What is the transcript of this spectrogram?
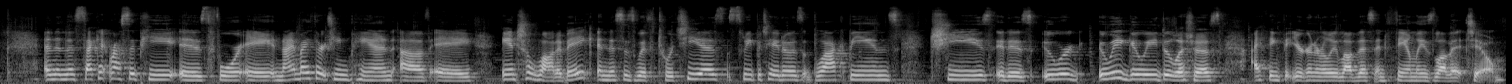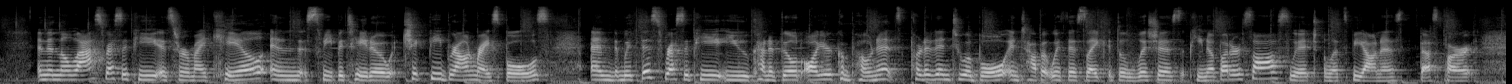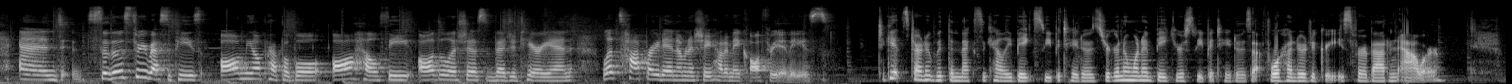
And then the second recipe is for a 9 by 13 pan of a enchilada bake, and this is with tortillas, sweet potatoes, black beans, cheese. It is ooey gooey delicious. I think that you're gonna really love this, and families love it too. And then the last recipe is for my kale and sweet potato chickpea brown rice bowls. And with this recipe, you kind of build all your components, put it into a bowl and top it with this like delicious peanut butter sauce, which let's be honest, best part. And so those three recipes, all meal preppable, all healthy, all delicious, vegetarian. Let's hop right in. I'm gonna show you how to make all three of these. To get started with the Mexicali baked sweet potatoes, you're going to want to bake your sweet potatoes at 400 degrees for about an hour.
